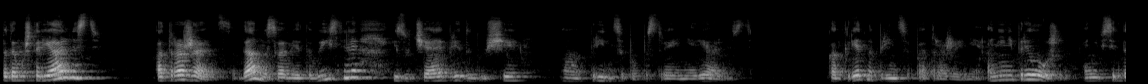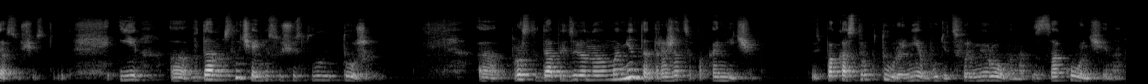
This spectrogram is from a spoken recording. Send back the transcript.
потому что реальность отражается. Да? Мы с вами это выяснили, изучая предыдущие а, принципы построения реальности конкретно принципы отражения. Они не приложены, они всегда существуют. И а, в данном случае они существуют тоже. А, просто до определенного момента отражаться пока нечем. То есть пока структура не будет сформирована, закончена,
